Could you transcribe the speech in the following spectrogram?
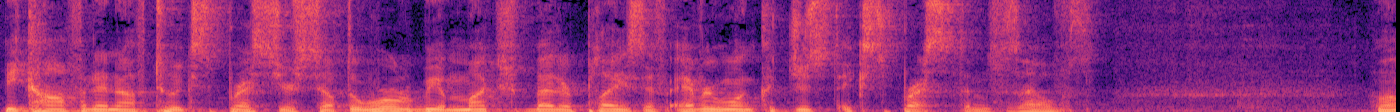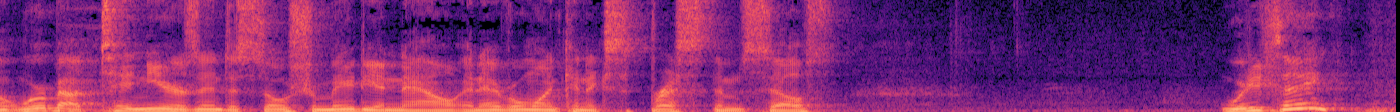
be confident enough to express yourself. The world would be a much better place if everyone could just express themselves. Well, we're about 10 years into social media now, and everyone can express themselves. What do you think?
